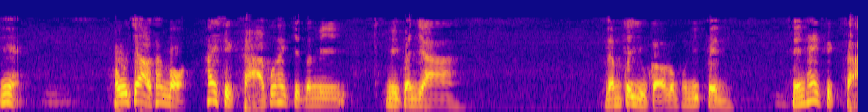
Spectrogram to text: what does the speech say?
เนี่ยพระพุทธเจ้าท่านบอกให้ศึกษาเพื่อให้จิตมันมีมีปัญญาแล้วมันจะอยู่กับอารมณ์พวกนี้เป็น เน้นให้ศึกษา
